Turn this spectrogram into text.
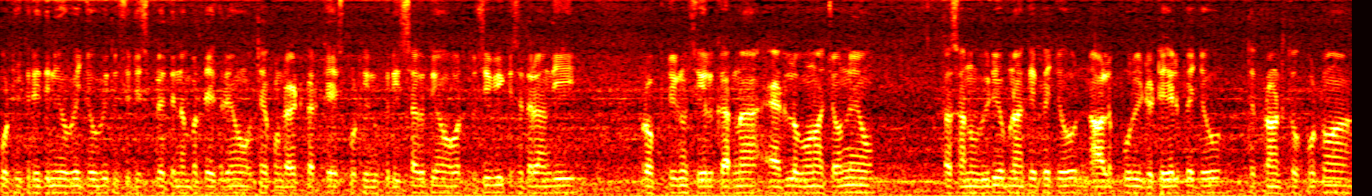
ਕੋਠੀ ਖਰੀਦਣੀ ਹੋਵੇ, ਜੋ ਵੀ ਤੁਸੀਂ ਡਿਸਪਲੇ ਤੇ ਨੰਬਰ ਦੇਖ ਰਹੇ ਹੋ, ਉੱਥੇ ਕੰਟੈਕਟ ਕਰਕੇ ਇਸ ਕੋਠੀ ਨੂੰ ਖਰੀਦ ਸਕਦੇ ਹੋ, ਔਰ ਤੁਸੀਂ ਵੀ ਕਿਸੇ ਤਰ੍ਹਾਂ ਦੀ ਪ੍ਰਾਪਰਟੀ ਨੂੰ ਸੇਲ ਕਰਨਾ ਐਡ ਲਵਾਉਣਾ ਚਾਹੁੰਦੇ ਹੋ ਤਾਂ ਸਾਨੂੰ ਵੀਡੀਓ ਬਣਾ ਕੇ ਭੇਜੋ, ਨਾਲ ਪੂਰੀ ਡਿਟੇਲ ਭੇਜੋ ਤੇ ਫਰੰਟ ਤੋਂ ਫੋਟੋਆਂ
